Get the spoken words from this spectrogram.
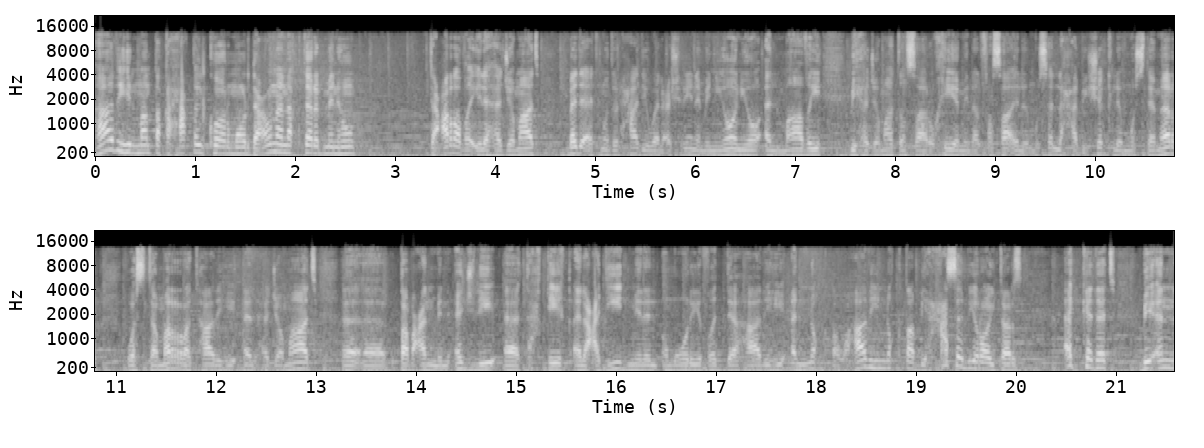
هذه المنطقة حقل كورمور دعونا نقترب منه. تعرض إلى هجمات بدأت منذ الحادي والعشرين من يونيو الماضي بهجمات صاروخية من الفصائل المسلحة بشكل مستمر واستمرت هذه الهجمات آه، آه، طبعا من أجل آه، تحقيق العديد من الأمور ضد هذه النقطة. وهذه النقطة بحسب رويترز أكدت بأن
